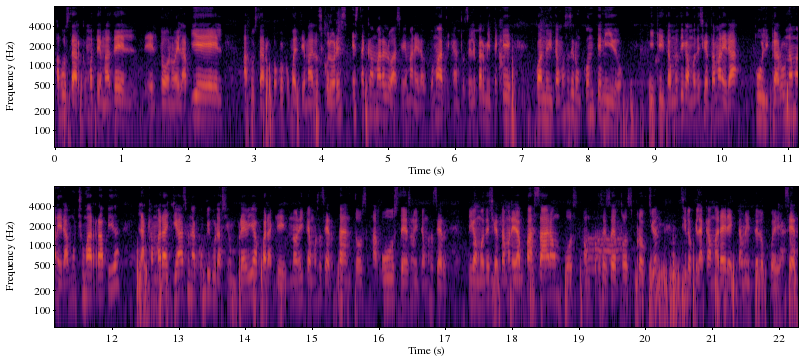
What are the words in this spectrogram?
ajustar como temas del, tono de la piel, ajustar un poco como el tema de los colores, esta cámara lo hace de manera automática, entonces le permite que cuando necesitamos hacer un contenido y que necesitamos, digamos, de cierta manera publicar de una manera mucho más rápida, la cámara ya hace una configuración previa para que no necesitemos hacer tantos ajustes, no necesitamos hacer, digamos, de cierta manera pasar a un, post, a un proceso de postproducción, sino que la cámara directamente lo puede hacer.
